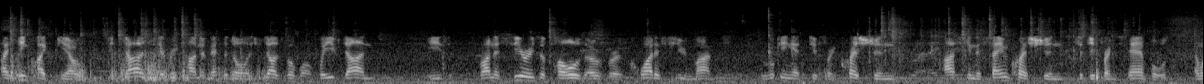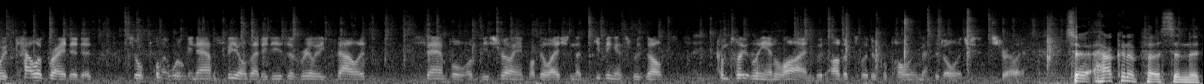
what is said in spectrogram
I think like you know it does every kind of methodology does, but what we've done is run a series of polls over quite a few months, looking at different questions, asking the same questions to different samples, and we've calibrated it to a point where we now feel that it is a really valid sample of the Australian population that's giving us results completely in line with other political polling methodologies in Australia. So, how can a person that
